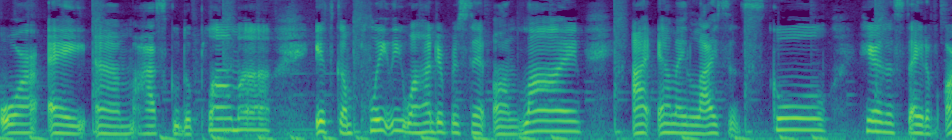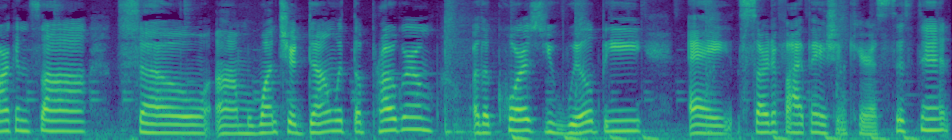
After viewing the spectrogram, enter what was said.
or a um, high school diploma. It's completely 100% online. I am a licensed school here in the state of Arkansas. So um, once you're done with the program or the course, you will be a certified patient care assistant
